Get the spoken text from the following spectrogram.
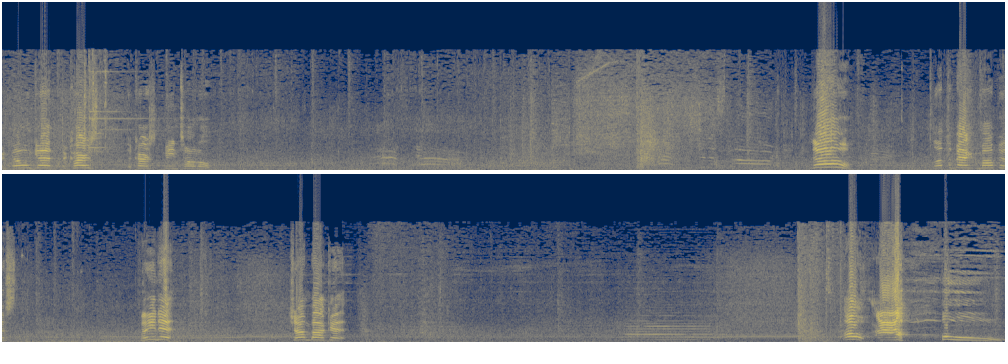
Isn't going good. The car's the car's being totaled. No! Not the magnum opus. Clean it. Chum bucket. Oh! Ow!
